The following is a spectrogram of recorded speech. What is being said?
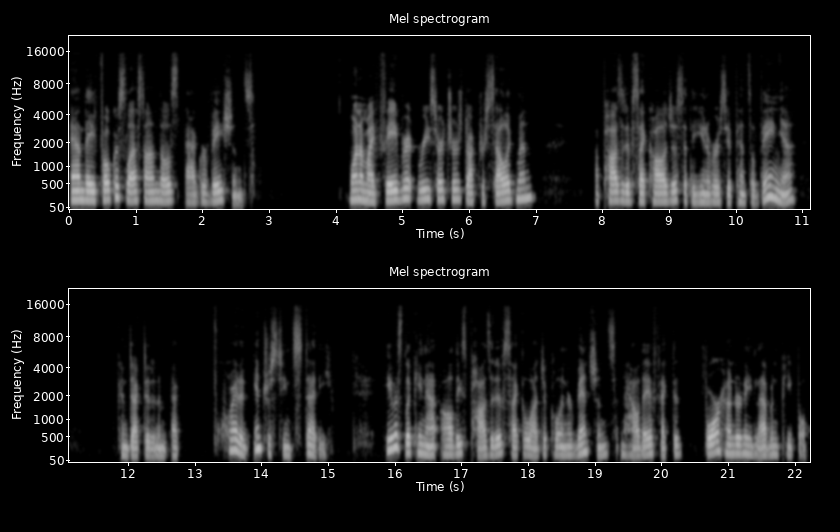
And they focus less on those aggravations. One of my favorite researchers, Dr. Seligman, a positive psychologist at the University of Pennsylvania, conducted an, a, quite an interesting study. He was looking at all these positive psychological interventions and how they affected 411 people.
